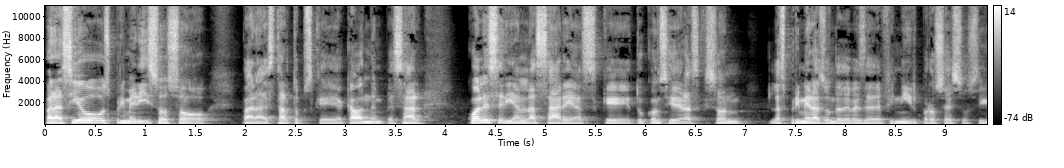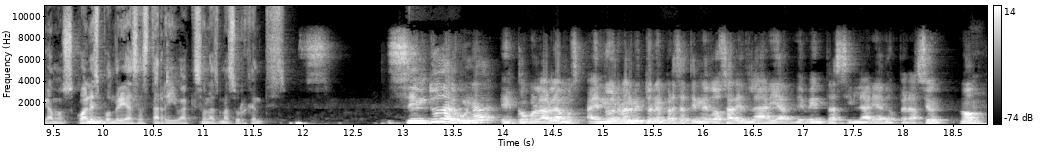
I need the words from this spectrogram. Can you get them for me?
Para CEOs primerizos o para startups que acaban de empezar, ¿cuáles serían las áreas que tú consideras que son las primeras donde debes de definir procesos? Digamos, ¿cuáles pondrías hasta arriba que son las más urgentes? Sin duda alguna, eh, como lo hablamos, eh, normalmente una empresa tiene dos áreas, la área de ventas y la área de operación, ¿no? Mm.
